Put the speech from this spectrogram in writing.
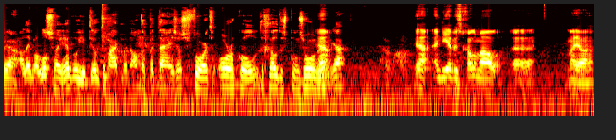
ja. alleen maar los van Red Bull. Je hebt ook te maken met andere partijen zoals Ford, Oracle, de grote sponsoren. Ja. Ja, Ja, en die hebben zich allemaal, nou ja,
